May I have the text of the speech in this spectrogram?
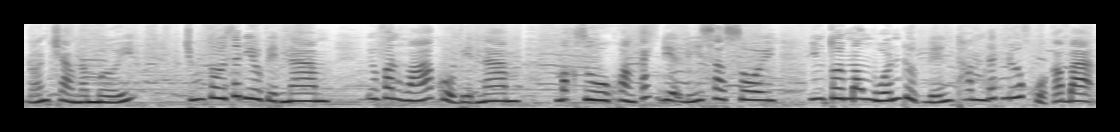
đón chào năm mới. Chúng tôi rất yêu Việt Nam, yêu văn hóa của Việt Nam. Mặc dù khoảng cách địa lý xa xôi, nhưng tôi mong muốn được đến thăm đất nước của các bạn.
